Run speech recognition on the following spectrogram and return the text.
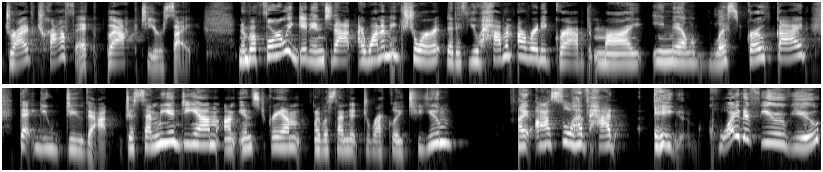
drive traffic back to your site. Now, before we get into that, I want to make sure that if you haven't already grabbed my email list growth guide, that you do that. Just send me a DM on Instagram. I will send it directly to you. I also have had a quite a few of you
